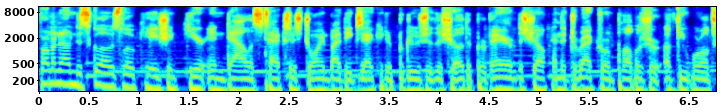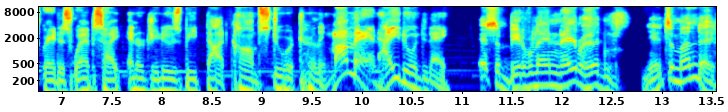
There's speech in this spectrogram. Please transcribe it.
from an undisclosed location here in Dallas, Texas, joined by the executive producer of the show, the purveyor of the show, and the director and publisher of the world's greatest website, energynewsbeat.com, Stuart Turley. My man, how you doing today? It's a beautiful day in the neighborhood. It's a Monday.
